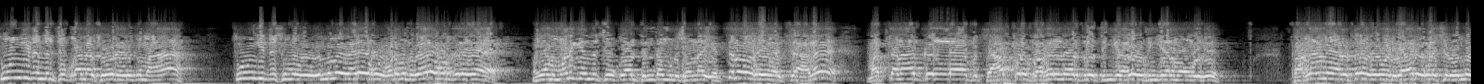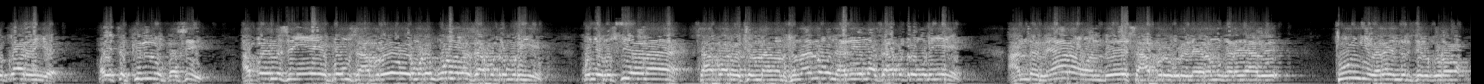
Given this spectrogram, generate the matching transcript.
தூங்கிட்டு இருந்துச்சு உட்கார்ந்தா சோறு எடுக்குமா? தூங்கிட்டு சும்மா ஒண்ணுமே வேலை உடம்புக்கு வேலை கொடுக்கலையே. மூணு மணிக்கு எந்திரிச்சு உட்கார்ந்து திண்டம்னு சொன்னா எத்தனை வகையை வச்சாலும் மத்த நாட்கள்ல சாப்பிட பகல் நேரத்துல திங்கிற அளவு திங்கணுமா உங்களுக்கு? பகல் நேரத்துல ஒவ்வொரு யாரு உழைச்சிட்டு வந்து உட்காருவீங்க? வயிற்று கில்லும் பசி. அப்ப என்ன செய்யும் எப்பவும் சாப்பிடுறது ஒரு மடம் கூடுதலா சாப்பிட முடியும். கொஞ்சம் ருசியான சாப்பாடு வச்சிருந்தாங்கன்னு சொன்னா இன்னும் கொஞ்சம் அதிகமா சாப்பிட முடியும். அந்த நேரம் வந்து சாப்பிடக்கூடிய நேரமும் கிடையாது. தூங்கி வர எந்திரிச்சிருக்கிறோம்.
